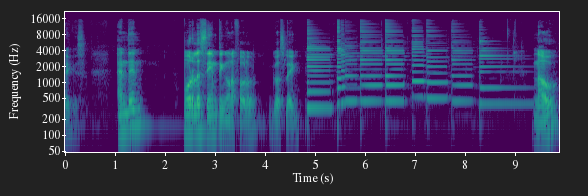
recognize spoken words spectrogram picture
I guess. And then more or less same thing on a follow goes like now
